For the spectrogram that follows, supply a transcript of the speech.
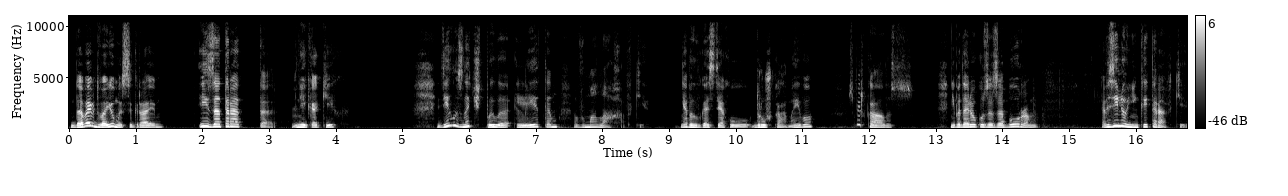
Давай вдвоем и сыграем. И затрат-то никаких. Дело, значит, было летом в Малаховке. Я был в гостях у дружка моего. Смеркалось. Неподалеку за забором в зелененькой травке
